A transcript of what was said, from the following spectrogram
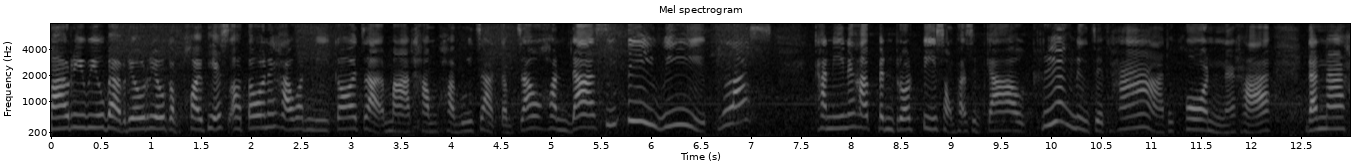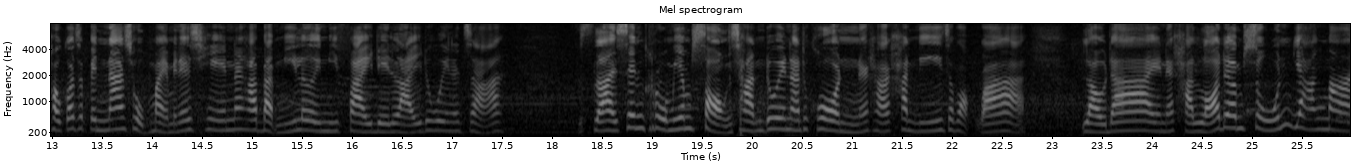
มารีวิวแบบเร็วๆ กับพลอย PS Auto นะคะ วันนี้ก็จะมาทำความรู้จักกับเจ้า Honda City V Plus คันนี้นะคะเป็นรถปี 2019 เครื่อง175ทุกคนนะคะ ด้านหน้าเขาก็จะเป็นหน้าโฉบใหม่ไม่ได้เชนนะคะ แบบนี้เลยมีไฟ Daylight ด้วยนะจ๊ะลายเส้นโครเมียม 2 ชั้นด้วยนะทุกคนนะคะ คันนี้จะบอกว่าเราได้นะคะล้อเดิมศูนย์ยางใหม่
